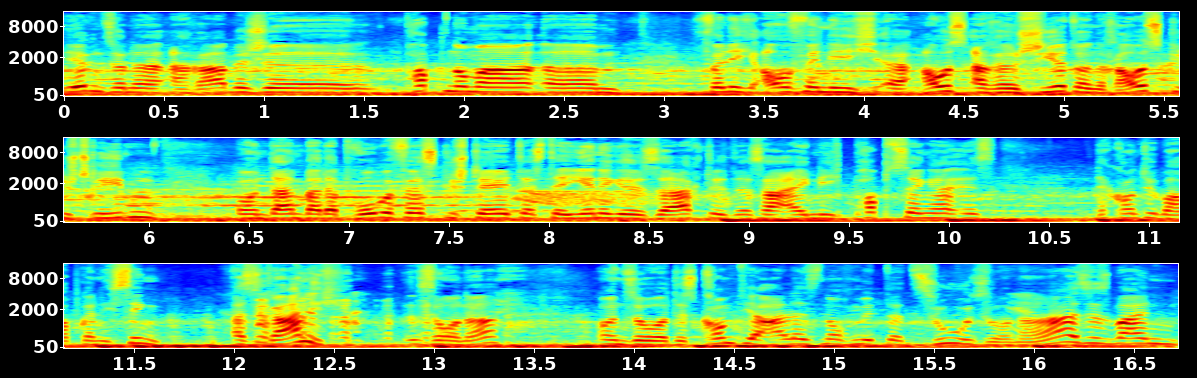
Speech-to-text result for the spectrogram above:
irgendeine so arabische Popnummer, ähm, völlig aufwendig äh, ausarrangiert und rausgeschrieben. Und dann bei der Probe festgestellt, dass derjenige, der sagte, dass er eigentlich Popsänger ist, der konnte überhaupt gar nicht singen. Also gar nicht. so, ne? Und so, das kommt ja alles noch mit dazu. So, ne? Also es war ein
